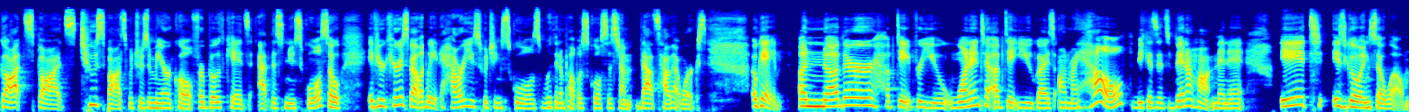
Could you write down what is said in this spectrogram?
got spots, two spots, which was a miracle for both kids at this new school. So if you're curious about, like, wait, how are you switching schools within a public school system? That's how that works. Okay. Another update for you. Wanted to update you guys on my health because it's been a hot minute. It is going so well.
